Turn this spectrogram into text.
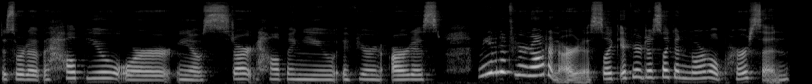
to sort of help you or you know start helping you if you're an artist. And even if you're not an artist like if you're just like a normal person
